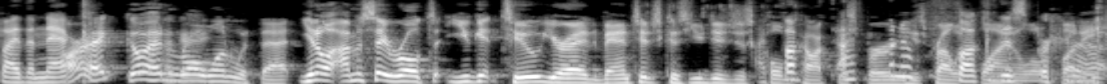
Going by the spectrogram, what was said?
by the neck. All right, go ahead and Okay. roll one with that. You know, I'm gonna say roll. T- you get two. You're at advantage because you did just cold fucked- cock this bird. and He's probably flying a little funny. up.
